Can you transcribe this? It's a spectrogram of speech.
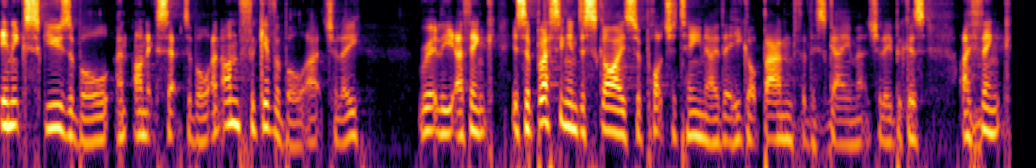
inexcusable and unacceptable and unforgivable. Actually, really, I think it's a blessing in disguise for Pochettino that he got banned for this mm. game. Actually, because I think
